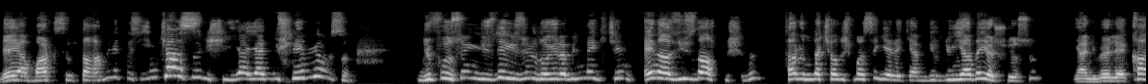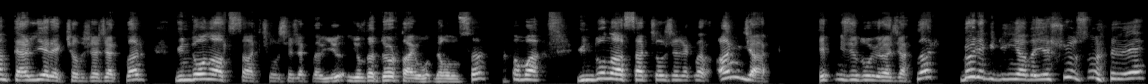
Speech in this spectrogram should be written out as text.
veya Marx'ın tahmin etmesi imkansız bir şey ya. Yani düşünebiliyor musun? Nüfusun yüzde yüzünü doyurabilmek için en az yüzde altmışının tarımda çalışması gereken bir dünyada yaşıyorsun. Yani böyle kan terleyerek çalışacaklar. Günde 16 saat çalışacaklar. Yılda 4 ay da olsa. Ama günde 16 saat çalışacaklar. Ancak hepimizi doyuracaklar. Böyle bir dünyada yaşıyorsun ve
